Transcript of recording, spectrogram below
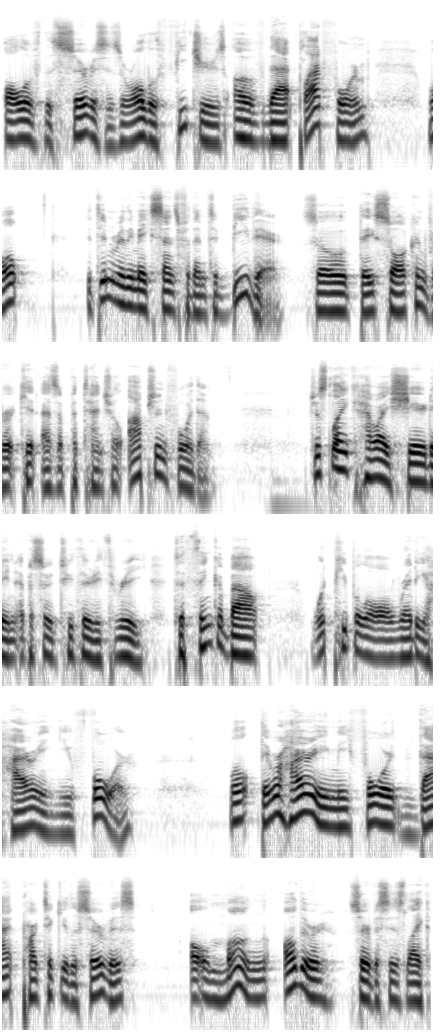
all of the services or all the features of that platform, well, it didn't really make sense for them to be there. So they saw ConvertKit as a potential option for them. Just like how I shared in episode 233, to think about what people are already hiring you for, well, they were hiring me for that particular service among other services like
